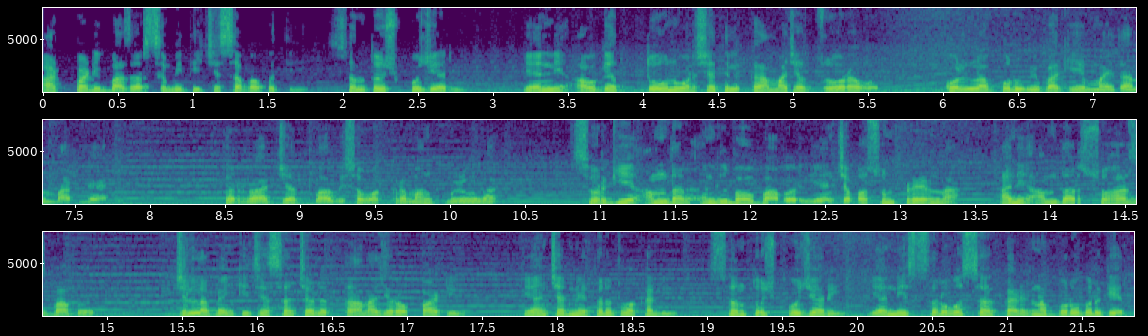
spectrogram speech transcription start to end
आटपाडी बाजार समितीचे सभापती संतोष पुजारी यांनी अवघ्या दोन वर्षातील कामाच्या जोरावर कोल्हापूर विभागीय मैदान मारले आहे. तर राज्यात बावीसावा क्रमांक मिळवला आहे. स्वर्गीय आमदार अनिलभाऊ बाबर यांच्यापासून प्रेरणा आणि आमदार सुहास बाबर जिल्हा बँकेचे संचालक तानाजीराव पाटील यांच्या नेतृत्वाखाली संतोष पुजारी यांनी सर्व सहकार्यांना बरोबर घेत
